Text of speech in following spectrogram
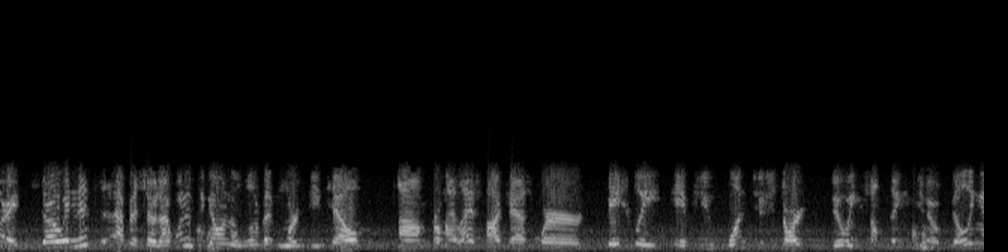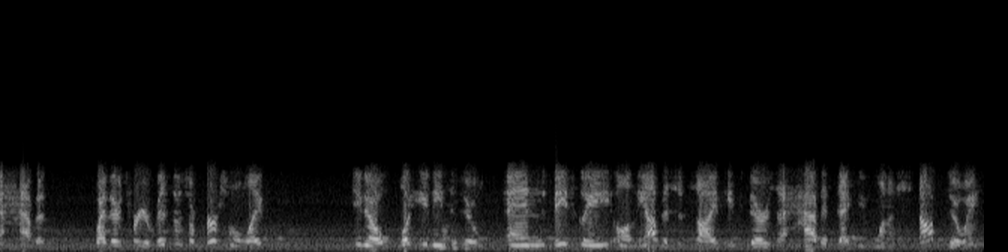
All right. So in this episode, I wanted to go into a little bit more detail um, from my last podcast, where basically, if you want to start doing something, you know, building a habit, whether it's for your business or personal life, you know what you need to do. And basically, on the opposite side, if there's a habit that you want to stop doing,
